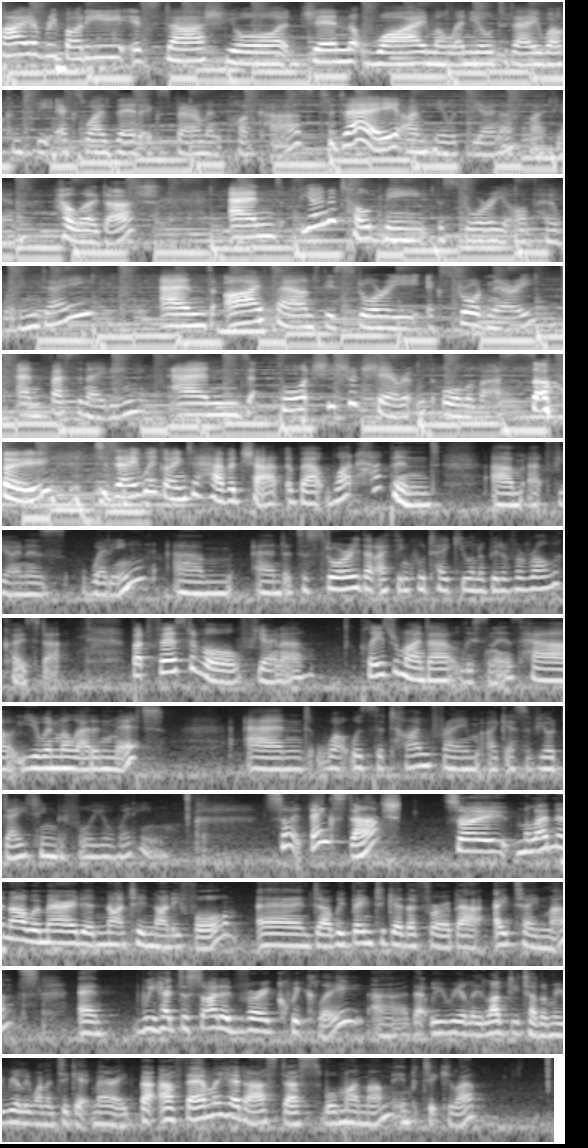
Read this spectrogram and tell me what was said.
Hi, everybody. It's Darsh, your Gen Y millennial today. Welcome to the XYZ Experiment podcast. Today, I'm here with Fiona. Hi, Fiona. Hello, Darsh. And Fiona told me the story of her wedding day, and I found this story extraordinary and fascinating and thought she should share it with all of us. So, today we're going to have a chat about what happened um, at Fiona's wedding, um, and it's a story that I think will take you on a bit of a roller coaster. But first of all, Fiona, please remind our listeners how you and Mladen met and what was the time frame, I guess, of your dating before your wedding? So, thanks, Darsh. So, Mladen and I were married in 1994, and uh, we'd been together for about 18 months. And we had decided very quickly uh, that we really loved each other and we really wanted to get married. But our family had asked us, well, my mum in particular,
